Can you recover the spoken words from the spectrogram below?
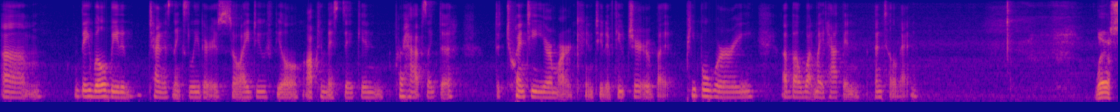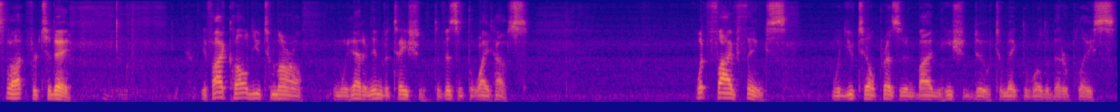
um, they will be China's next leaders. So I do feel optimistic in perhaps like the the 20 year mark into the future, but people worry about what might happen until then. Last thought for today. If I called you tomorrow and we had an invitation to visit the White House, what five things would you tell President Biden he should do to make the world a better place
